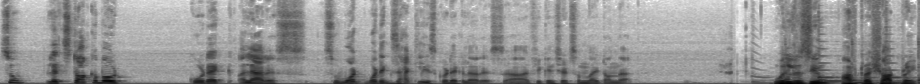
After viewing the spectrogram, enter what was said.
so let's talk about Kodak Alaris. So what, what exactly is Kodak Alaris? Uh, if you can shed some light on that. We'll resume after a short break.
